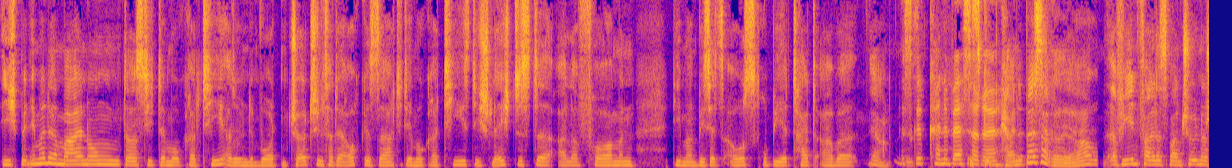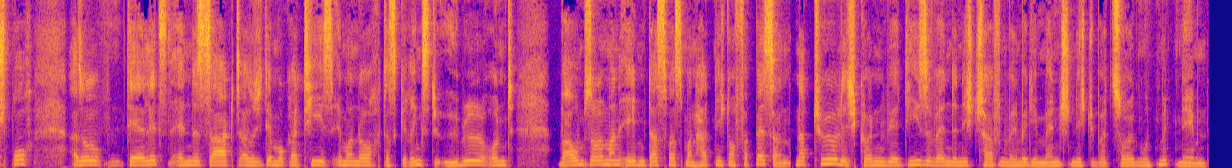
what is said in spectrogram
Ich bin immer der Meinung, dass die Demokratie, also in den Worten Churchills hat er auch gesagt, die Demokratie ist die schlechteste aller Formen, die man bis jetzt ausprobiert hat, aber ja. Es gibt keine bessere. Es gibt keine bessere, ja. Auf jeden Fall, das war ein schöner Spruch. Also, der letzten Endes sagt, also die Demokratie ist immer noch das geringste Übel und warum soll man eben das, was man hat, nicht noch verbessern? Natürlich können wir diese Wende nicht schaffen, wenn wir die Menschen nicht überzeugen und mitnehmen.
